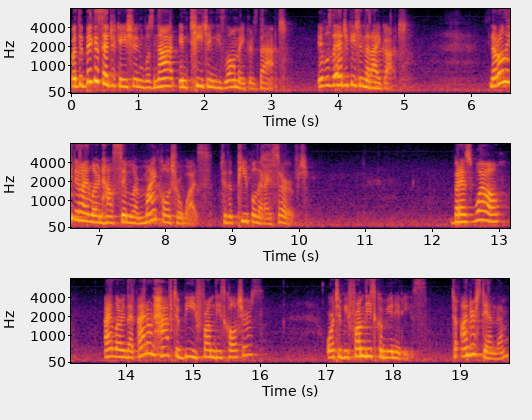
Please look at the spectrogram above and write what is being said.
But the biggest education was not in teaching these lawmakers that. It was the education that I got. Not only did I learn how similar my culture was to the people that I served, but as well, I learned that I don't have to be from these cultures or to be from these communities to understand them,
